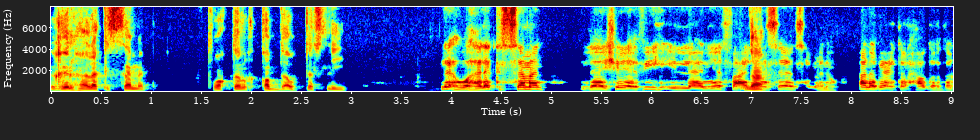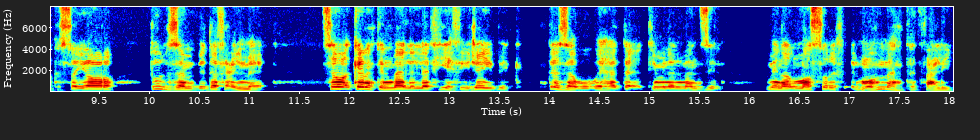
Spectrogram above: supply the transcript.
غير هلاك الثمن في وقت القبض أو التسليم. لا هو هلاك الثمن لا شيء فيه إلا أن يدفع نعم. الإنسان ثمنه. أنا بعت لحضرتك السيارة تلزم بدفع المال. سواء كانت المال التي هي في جيبك تذهب بها تأتي من المنزل من المصرف المهم أن تدفع لي.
